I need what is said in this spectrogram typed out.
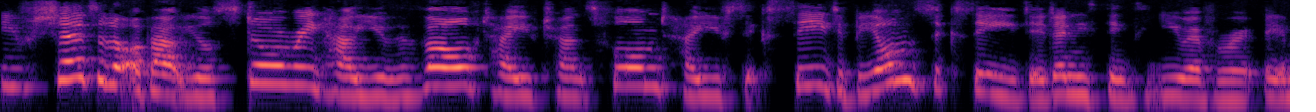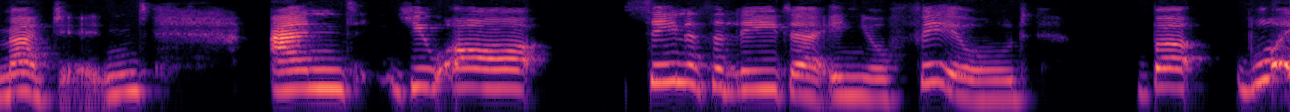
you've shared a lot about your story, how you've evolved, how you've transformed, how you've succeeded beyond succeeded, anything that you ever imagined. And you are seen as a leader in your field. But what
